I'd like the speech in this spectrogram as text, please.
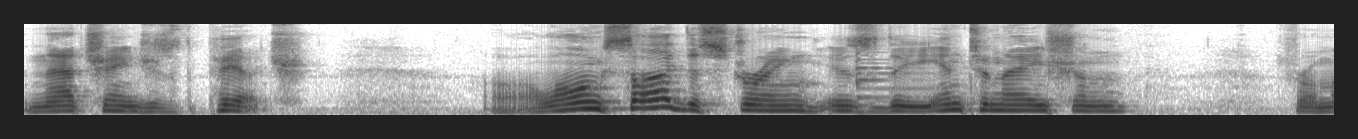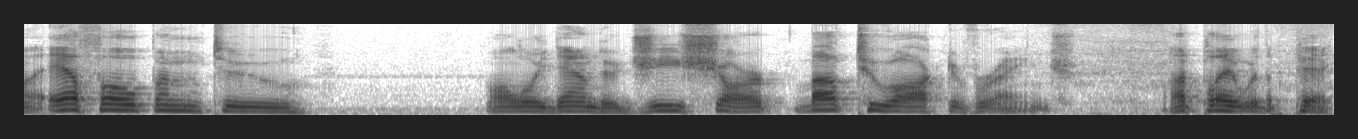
and that changes the pitch. Uh, alongside the string is the intonation from F open to all the way down to G sharp, about two octave range. I play with a pick.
